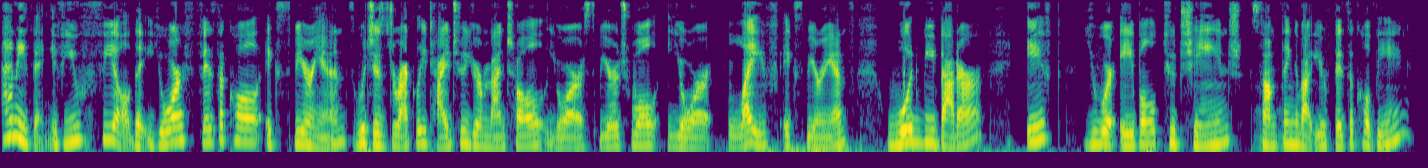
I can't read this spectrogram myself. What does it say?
anything. If you feel that your physical experience, which is directly tied to your mental, your spiritual, your life experience, would be better if you were able to change something about your physical being,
